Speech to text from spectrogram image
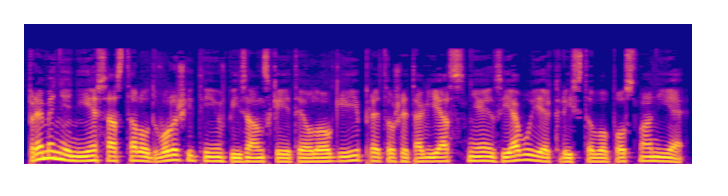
Premenenie sa stalo dôležitým v byzantskej teológii, pretože tak jasne zjavuje Kristovo poslanie –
